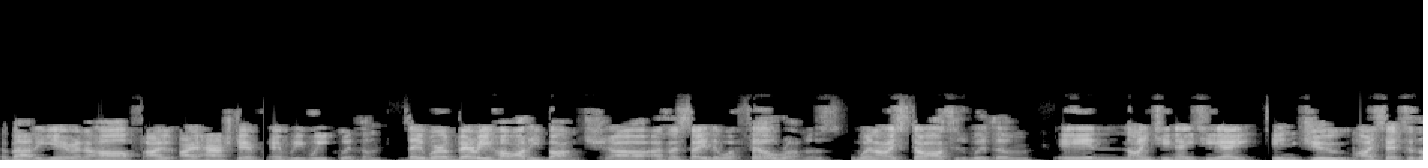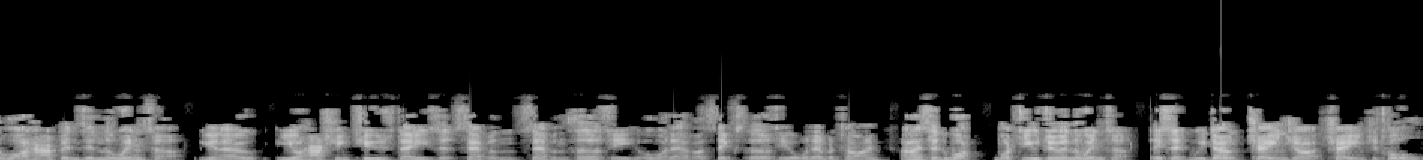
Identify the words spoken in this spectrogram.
about a year and a half, I, I hashed ev- every week with them. They were a very hardy bunch. Uh, as I say, they were fell runners. When I started with them in 1988 in June, I said to them, what happens in the winter? You know, you're hashing Tuesdays at 7, 7.30 or whatever, 6.30 or whatever time. And I said, what, what do you do in the winter? They said, we don't change our, change at all.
